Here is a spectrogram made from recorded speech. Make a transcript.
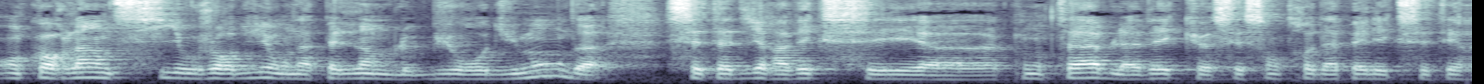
encore l'Inde, si aujourd'hui on appelle l'Inde le bureau du monde, c'est-à-dire avec ses comptables, avec ses centres d'appel, etc.,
